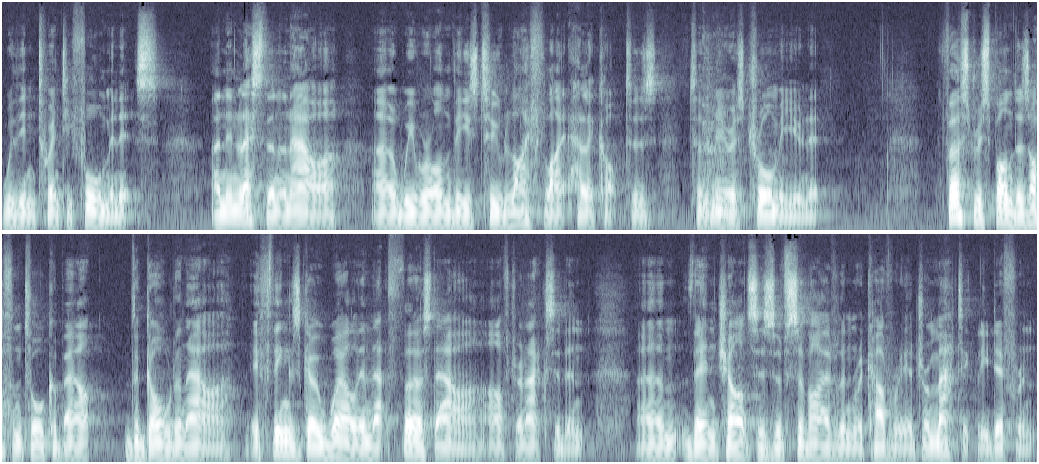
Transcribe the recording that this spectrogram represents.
within 24 minutes. And in less than an hour, uh, we were on these two life flight helicopters to the nearest trauma unit. First responders often talk about the golden hour. If things go well in that first hour after an accident, um, then chances of survival and recovery are dramatically different.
